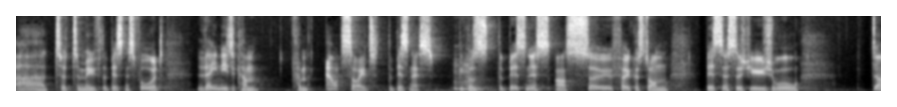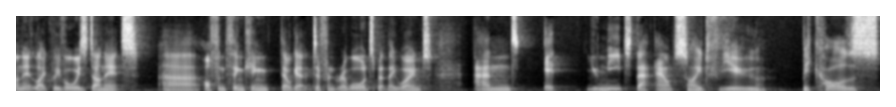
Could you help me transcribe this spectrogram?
uh, to to move the business forward. They need to come from outside the business because the business are so focused on business as usual, done it like we've always done it, uh, often thinking they'll get different rewards, but they won't. And it you need that outside view because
